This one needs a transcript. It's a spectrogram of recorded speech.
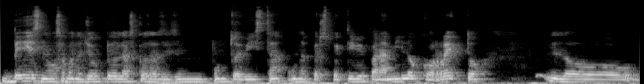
ves, ¿no? O sea, bueno, yo veo las cosas desde un punto de vista, una perspectiva, y para mí lo correcto, lo.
